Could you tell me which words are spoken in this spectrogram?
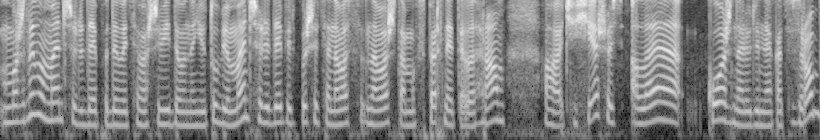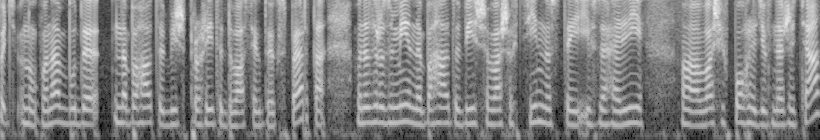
можливо менше людей подивиться ваше відео на Ютубі, менше людей підпишеться на вас на ваш там експертний телеграм чи ще щось, але кожна людина, яка це зробить, ну вона буде набагато більш прогріти до вас як до експерта. Вона зрозуміє набагато більше ваших цінностей і, взагалі, ваших поглядів на життя,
